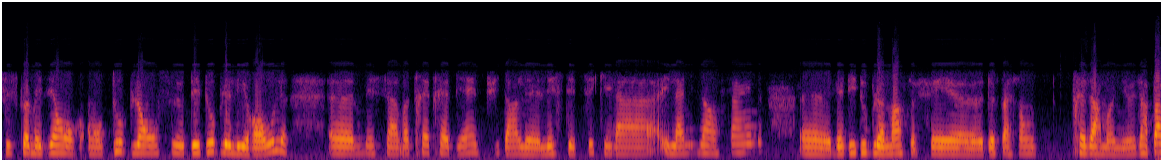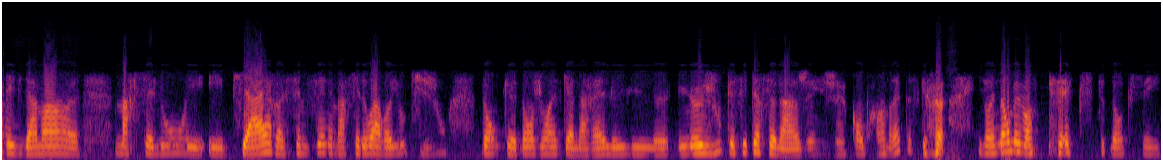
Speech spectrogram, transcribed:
six comédiens, on, on, double, on se dédouble les rôles, mais ça va très très bien. puis dans l'esthétique et la et la mise en scène, le dédoublement se fait de façon très harmonieuse. À part évidemment Marcelo et, Pierre Simpson et Marcelo Arroyo qui jouent donc Don Juan et Ganarelle, ils, ils, ne jouent que ces personnages et je comprendrais parce que ils ont énormément de textes, donc c'est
